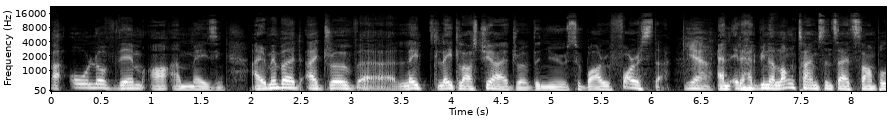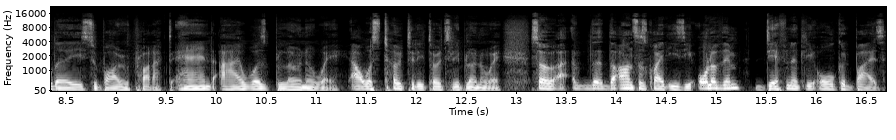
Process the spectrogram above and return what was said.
Uh, all of them are amazing. I remember I drove uh, late late last year. I drove the new Subaru Forester. Yeah. and it had been a long time since I had sampled a Subaru product, and I was blown away. I was totally, totally blown away. So uh, the the answer is quite easy. All of them definitely all good buys.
